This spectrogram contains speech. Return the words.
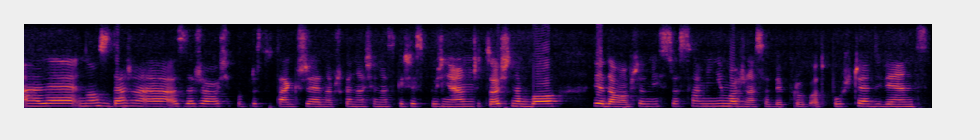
ale no zdarza, zdarzało się po prostu tak, że na przykład na osiemnastkę się spóźniałam czy coś, no bo wiadomo, przed mistrzostwami nie można sobie prób odpuszczać, więc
